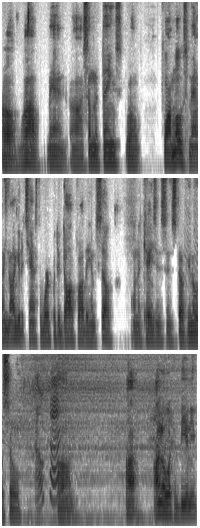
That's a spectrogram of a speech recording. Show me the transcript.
Oh wow, man! Uh, some of the things. Well, foremost, man, you know, I get a chance to work with the Dogfather himself on occasions and stuff. You know, so Okay. um, I I don't know what can be any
